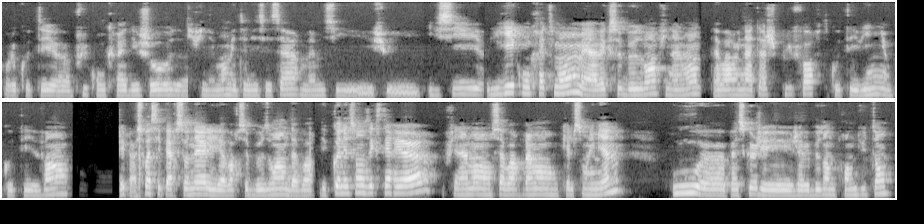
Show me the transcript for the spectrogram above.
pour le côté euh, plus concret des choses qui finalement m'était nécessaire, même si je suis ici liée concrètement, mais avec ce besoin finalement d'avoir une attache plus forte côté vigne, côté vin, je sais pas, soit c'est personnel et avoir ce besoin d'avoir des connaissances extérieures, finalement savoir vraiment quelles sont les miennes, ou euh, parce que j'avais besoin de prendre du temps,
